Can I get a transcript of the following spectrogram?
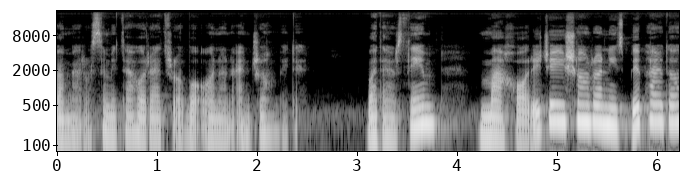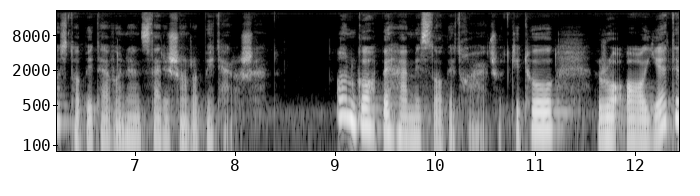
و مراسم تهارت را با آنان انجام بده و در ضمن مخارج ایشان را نیز بپرداز تا بتوانند سرشان را بتراشند. آنگاه به همه ثابت خواهد شد که تو رعایت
